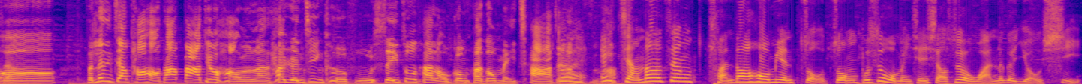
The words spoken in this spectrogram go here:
这样。哦，反正你只要讨好他爸就好了啦，他人尽可夫，谁做她老公她都没差，这样子对，哎、嘛。讲到这样传到后面走中，不是我们以前小时候有玩那个游戏，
